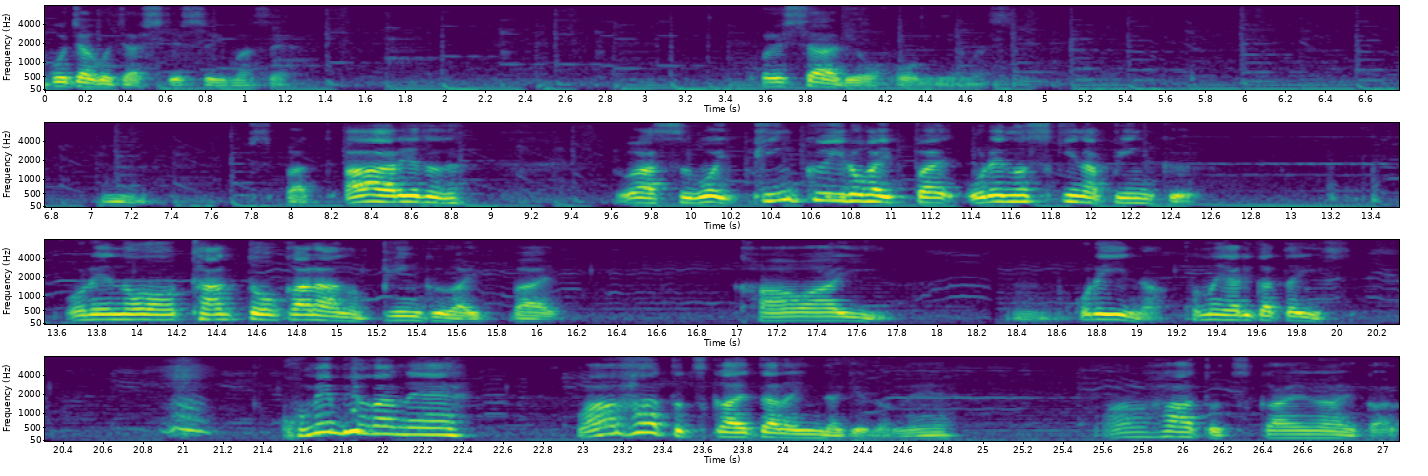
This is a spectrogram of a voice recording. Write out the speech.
ごちゃごちゃしてすいません。これしたら両方見えます。うん。スパッと。ああ、ありがとうございます。うわ、すごい。ピンク色がいっぱい。俺の好きなピンク。俺の担当カラーのピンクがいっぱい。かわいい。うん。これいいな。このやり方いいです。米ビュがね、ワンハート使えたらいいんだけどね。ワンハート使えないから。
